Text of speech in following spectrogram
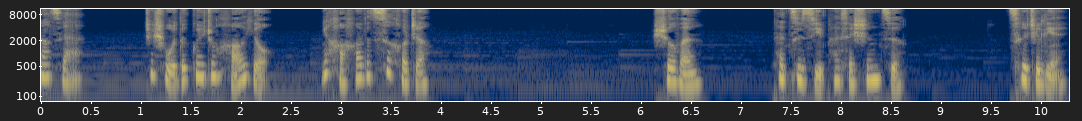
老仔，这是我的闺中好友，你好好的伺候着。”说完，他自己趴下身子，侧着脸，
